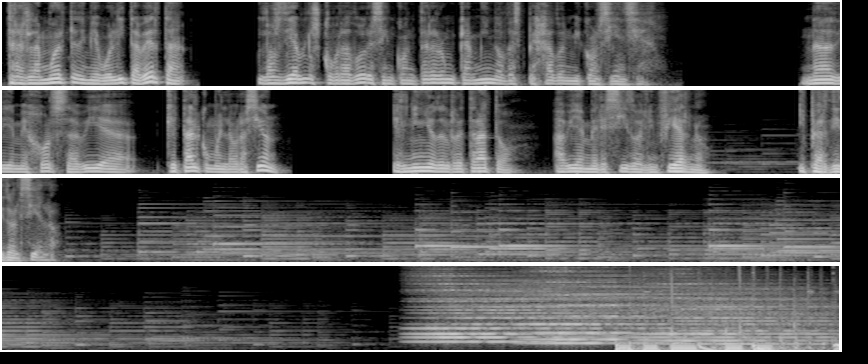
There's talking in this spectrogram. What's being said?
Tras la muerte de mi abuelita Berta, los diablos cobradores encontraron camino despejado en mi conciencia. Nadie mejor sabía que tal como en la oración, el niño del retrato había merecido el infierno y perdido el cielo.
